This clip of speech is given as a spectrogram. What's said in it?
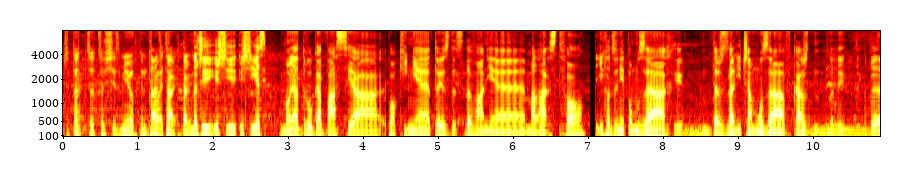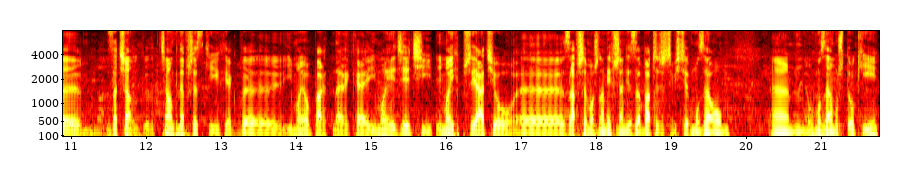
Czy to tak. co, coś się zmieniło w tym tak, temacie? Tak, tak, Znaczy, jeśli, jeśli jest moja druga pasja po kinie, to jest zdecydowanie malarstwo i chodzenie po muzeach. Też zaliczam muzea w każdym, no, jakby ciągnę wszystkich, jakby i moją partnerkę, i moje dzieci, i moich przyjaciół. E, zawsze można mnie wszędzie zobaczyć, rzeczywiście w muzeum w Muzeum Sztuki,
